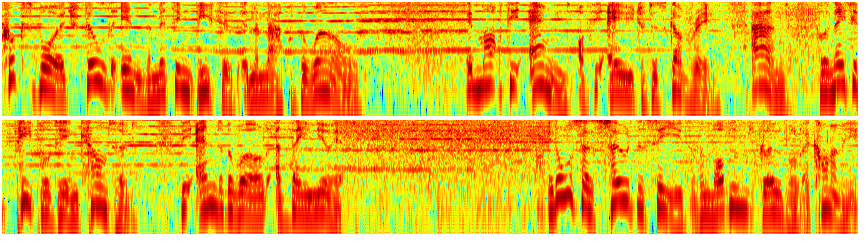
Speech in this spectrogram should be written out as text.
Cook's voyage filled in the missing pieces in the map of the world. It marked the end of the age of discovery and, for the native peoples he encountered, the end of the world as they knew it. It also sowed the seeds of the modern global economy.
